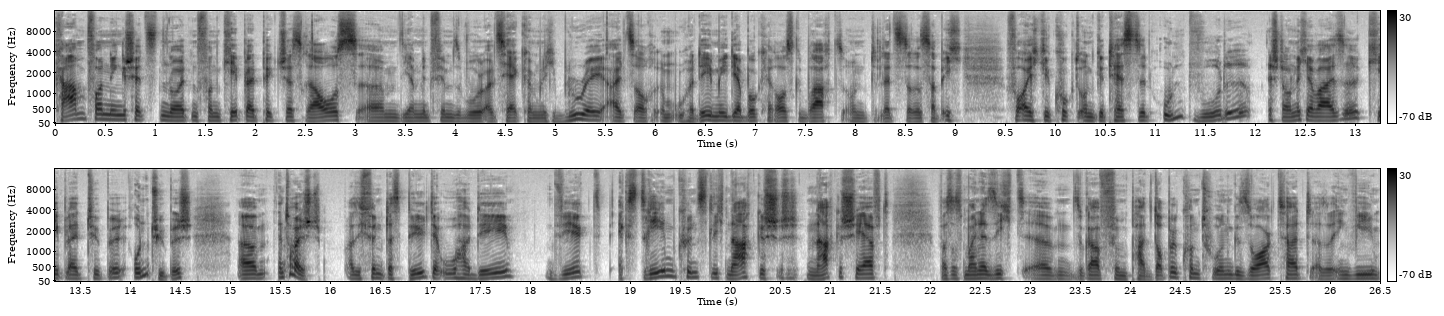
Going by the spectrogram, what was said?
kam von den geschätzten Leuten von Cape Light Pictures raus. Ähm, die haben den Film sowohl als herkömmliche Blu-ray als auch im UHD Mediabook herausgebracht und letzteres habe ich für euch geguckt und getestet und wurde erstaunlicherweise Cape Light untypisch ähm, enttäuscht. Also ich finde, das Bild der UHD wirkt extrem künstlich nachgesch nachgeschärft, was aus meiner Sicht ähm, sogar für ein paar Doppelkonturen gesorgt hat. Also irgendwie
